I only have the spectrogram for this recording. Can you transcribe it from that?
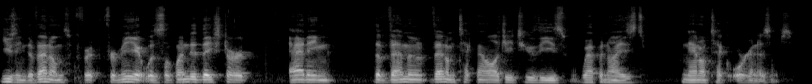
using the venoms. For, for me, it was when did they start adding the venom venom technology to these weaponized nanotech organisms?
